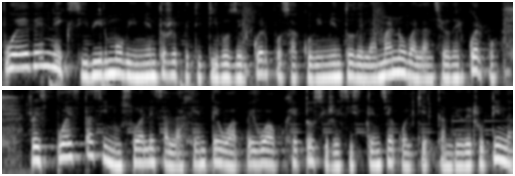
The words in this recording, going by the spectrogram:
Pueden exhibir movimientos repetitivos del cuerpo, sacudimiento de la mano, balanceo del cuerpo, respuestas inusuales a la gente o apego a objetos y resistencia a cualquier cambio de rutina.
